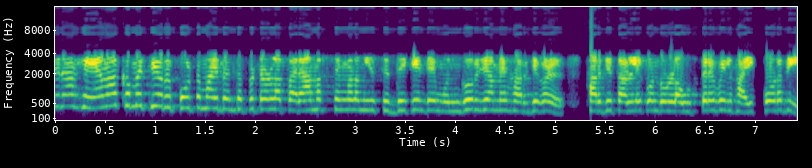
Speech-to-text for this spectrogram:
അഞ്ജന ഹേമ കമ്മിറ്റി റിപ്പോർട്ടുമായി ബന്ധപ്പെട്ടുള്ള പരാമർശങ്ങളും ഈ സിദ്ദിഖിന്റെ മുൻകൂർ ജാമ്യ ഹർജികൾ ഹർജി തള്ളിക്കൊണ്ടുള്ള ഉത്തരവിൽ ഹൈക്കോടതി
